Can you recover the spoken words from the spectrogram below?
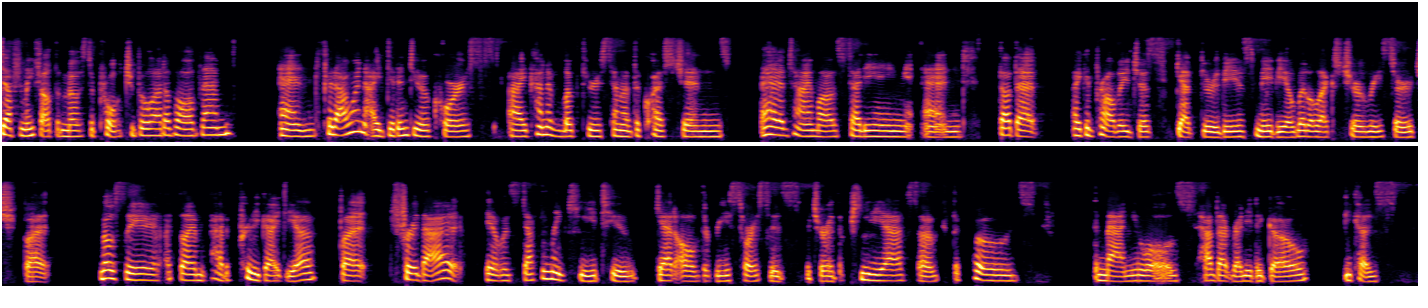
definitely felt the most approachable out of all of them. And for that one, I didn't do a course. I kind of looked through some of the questions ahead of time while I was studying and thought that I could probably just get through these, maybe a little extra research, but mostly I feel I had a pretty good idea. But for that, it was definitely key to get all of the resources, which are the PDFs of the codes, the manuals, have that ready to go because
